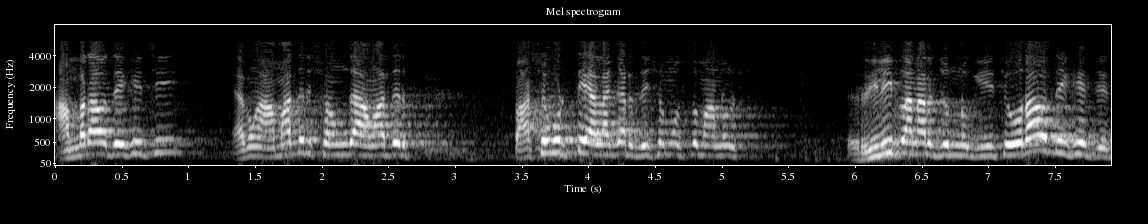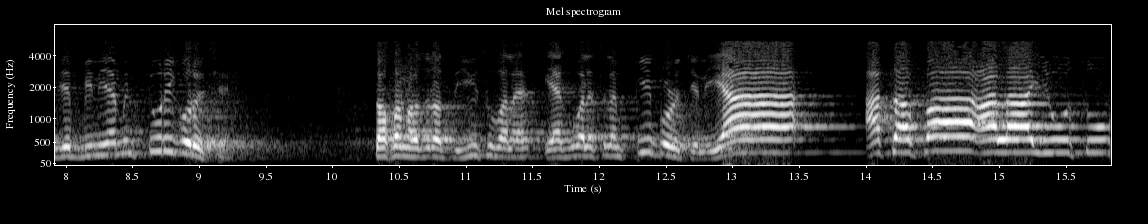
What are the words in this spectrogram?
আমরাও দেখেছি এবং আমাদের সঙ্গে আমাদের পার্শ্ববর্তী এলাকার যে সমস্ত মানুষ রিলিফ আনার জন্য গিয়েছে, ওরাও দেখেছে যে বিনিয়ামিন চুরি করেছে। তখন হজরত ইউসুফ আলাহ ইয়াকুব আলাইসালাম কি পড়েছেন? ইয়া আসাফা আলা ইউসুফ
